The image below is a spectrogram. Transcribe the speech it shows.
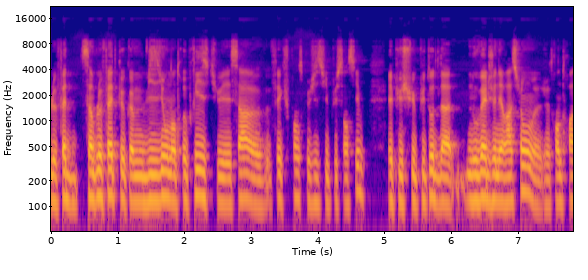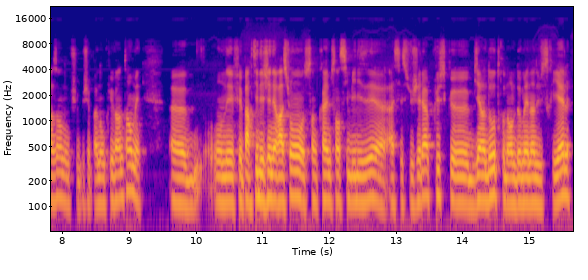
le fait, simple fait que comme vision d'entreprise, tu es ça, euh, fait que je pense que j'y suis plus sensible. Et puis je suis plutôt de la nouvelle génération, euh, j'ai 33 ans, donc je n'ai pas non plus 20 ans, mais euh, on est fait partie des générations sans quand même sensibiliser à, ces sujets-là, plus que bien d'autres dans le domaine industriel,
